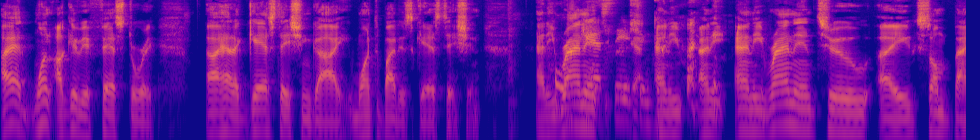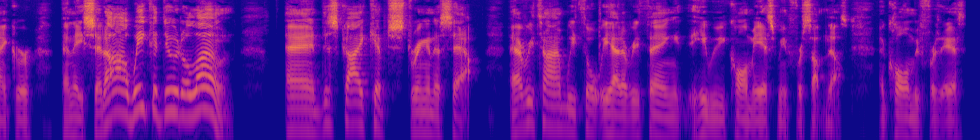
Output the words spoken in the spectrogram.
I had one. I'll give you a fast story. I had a gas station guy he wanted to buy this gas station, and he Poor ran in station. and he and he and he ran into a some banker, and they said, "Oh, we could do it alone." And this guy kept stringing us out. Every time we thought we had everything, he would be calling me, asking me for something else, and calling me for ask.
